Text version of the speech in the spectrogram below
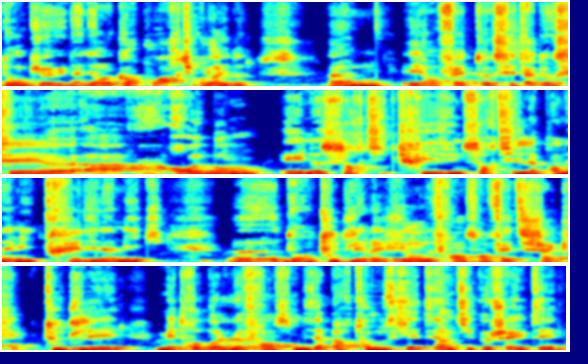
donc une année record pour Arthur Lloyd. Euh, et en fait, c'est adossé euh, à un rebond et une sortie de crise, une sortie de la pandémie très dynamique euh, dans toutes les régions de France. En fait, chaque, toutes les métropoles de France, mis à part Toulouse qui a été un petit peu chahutée,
